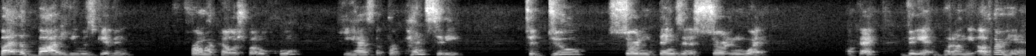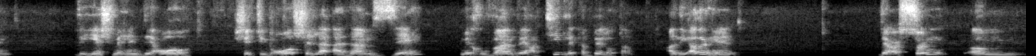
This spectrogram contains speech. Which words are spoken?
by the body he was given from Hakadosh Baruch Hu, he has a propensity to do certain things in a certain way. Okay? But on the other hand, ויש מהן דעות שטבעו של האדם זה מכוון ועתיד לקבל אותם. On the other hand, there are certain, um,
